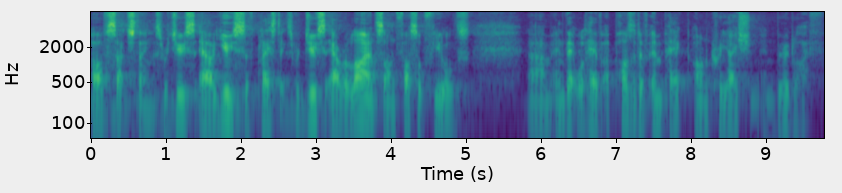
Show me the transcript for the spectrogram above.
of such things, reduce our use of plastics, reduce our reliance on fossil fuels, um, and that will have a positive impact on creation and bird life.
